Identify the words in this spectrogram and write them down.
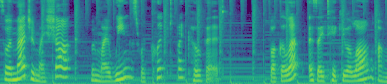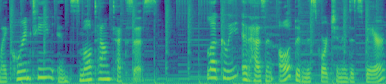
So imagine my shock when my wings were clipped by COVID. Buckle up as I take you along on my quarantine in small town Texas. Luckily, it hasn't all been misfortune and despair.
